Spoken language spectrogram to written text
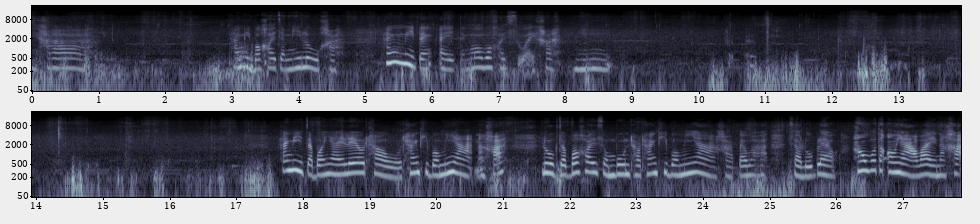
นี่ค่ะทั้งนี้บ่ค่อยจะมีลูกค่ะ ทั้งนี้แตงไอแตงโมบ่ค่อยสวยค่ะนี่ ทั้งนี้ จะบ่ใหญ่เร็วเท่าทั้งที่บ่มีหญ้านะคะ ลูกจะบ่ค่อยสมบูรณ์เท่าทั้งที่บ่มีหญ้าค่ะ แปลว่าสรุปแล้วเฮาบ่ต้องเอาหญ้าไว้นะคะ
